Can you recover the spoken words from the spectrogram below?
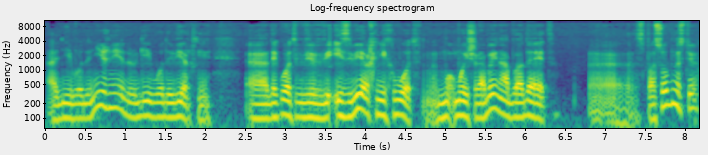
Одни воды нижние, другие воды верхние. Так вот, из верхних вод мой Шарабейн обладает способностью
